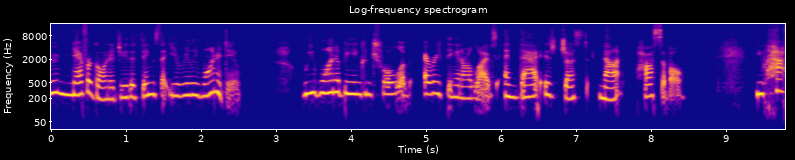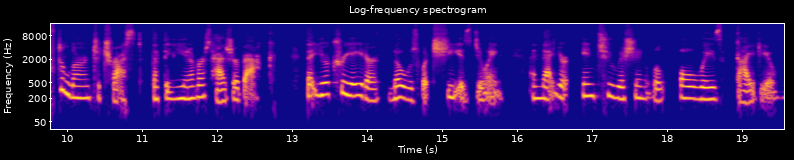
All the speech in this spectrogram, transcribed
you're never going to do the things that you really want to do. We want to be in control of everything in our lives, and that is just not possible. You have to learn to trust that the universe has your back, that your creator knows what she is doing, and that your intuition will always guide you.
